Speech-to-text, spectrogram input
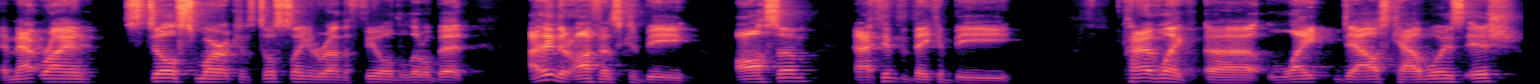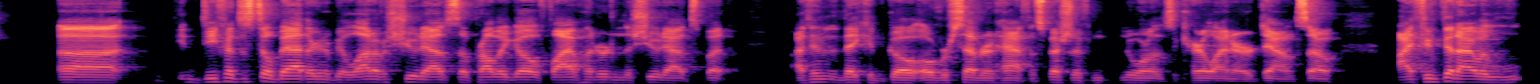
and Matt Ryan, still smart, can still sling it around the field a little bit. I think their offense could be awesome. And I think that they could be kind of like uh, light Dallas Cowboys ish. Uh, defense is still bad. They're going to be a lot of shootouts. They'll probably go 500 in the shootouts, but I think that they could go over seven and a half, especially if New Orleans and Carolina are down. So I think that I would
